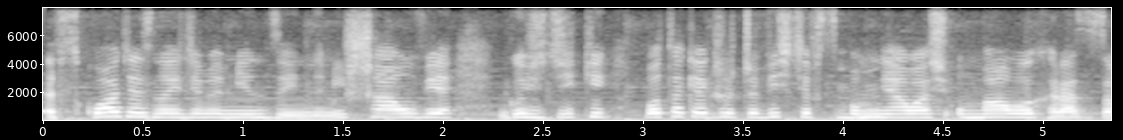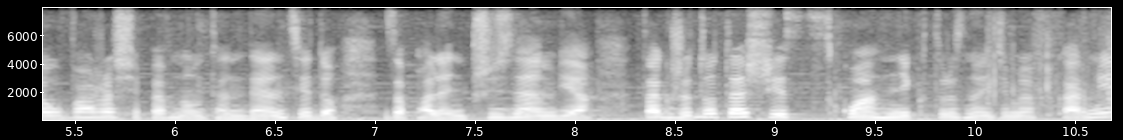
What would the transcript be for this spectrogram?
E, W składzie znajdziemy m.in. szałwie, goździki, bo tak jak rzeczywiście wspomniałaś, u małych raz zauważa się pewną tendencję do zapaleń przyzębia, także to też jest składnik, który znajdziemy w karmie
